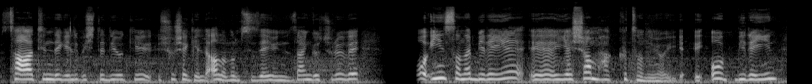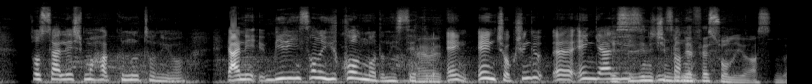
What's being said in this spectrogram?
saatinde gelip işte diyor ki şu şekilde alalım sizi evinizden götürüyor ve o insana bireye e, yaşam hakkı tanıyor. E, O bireyin sosyalleşme hakkını tanıyor. Yani bir insana yük olmadığını hissettiriyor Evet. en en çok. Çünkü e, engelli E sizin için insanlar- bir nefes oluyor aslında.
